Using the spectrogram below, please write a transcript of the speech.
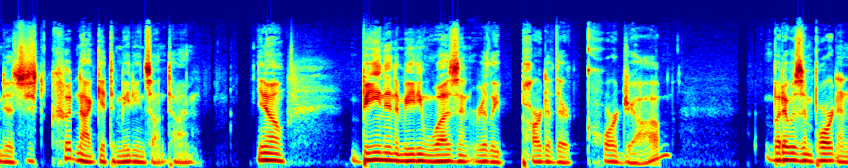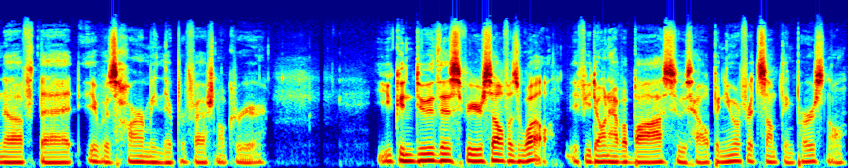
just could not get to meetings on time. You know, being in a meeting wasn't really part of their core job, but it was important enough that it was harming their professional career. You can do this for yourself as well if you don't have a boss who's helping you or if it's something personal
